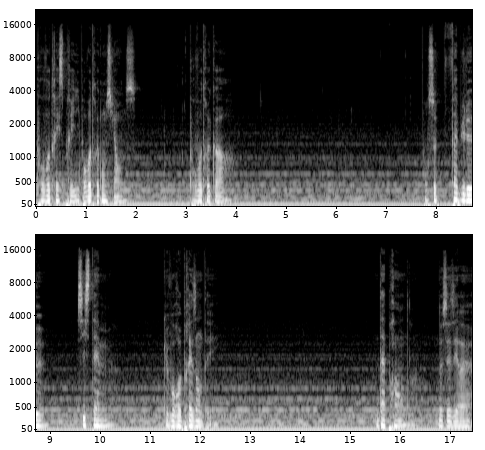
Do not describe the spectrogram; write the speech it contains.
pour votre esprit, pour votre conscience, pour votre corps, pour ce fabuleux système que vous représentez, d'apprendre de ses erreurs,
